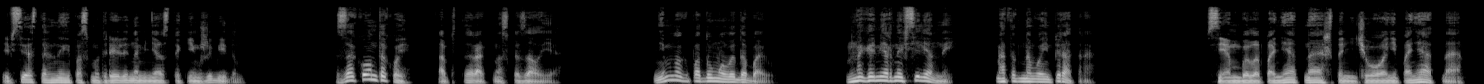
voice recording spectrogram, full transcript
И все остальные посмотрели на меня с таким же видом. «Закон такой», — абстрактно сказал я. Немного подумал и добавил. «Многомерной вселенной. От одного императора». Всем было понятно, что ничего не понятно,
